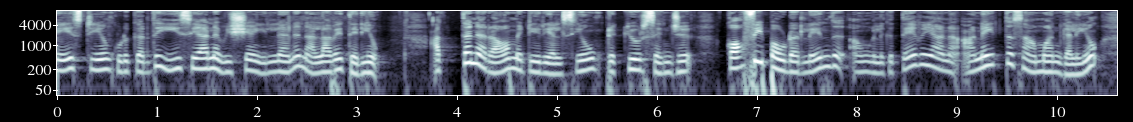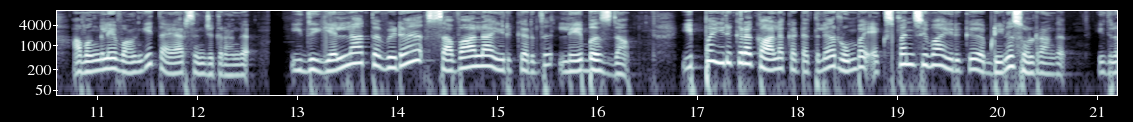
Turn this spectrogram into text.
டேஸ்ட்டையும் கொடுக்கறது ஈஸியான விஷயம் இல்லைன்னு நல்லாவே தெரியும். அத்தனை ரா மெட்டீரியல்ஸையும் ப்ரிக்யூர் செஞ்சு காஃபி பவுடர்லேருந்து அவங்களுக்கு தேவையான அனைத்து சாமான்களையும் அவங்களே வாங்கி தயார் செஞ்சுக்கிறாங்க. இது எல்லாத்த விட சவாலாக இருக்கிறது லேபர்ஸ் தான். இப்போ இருக்கிற காலகட்டத்தில் ரொம்ப எக்ஸ்பென்சிவாக இருக்குது அப்படின்னு சொல்கிறாங்க இதில்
